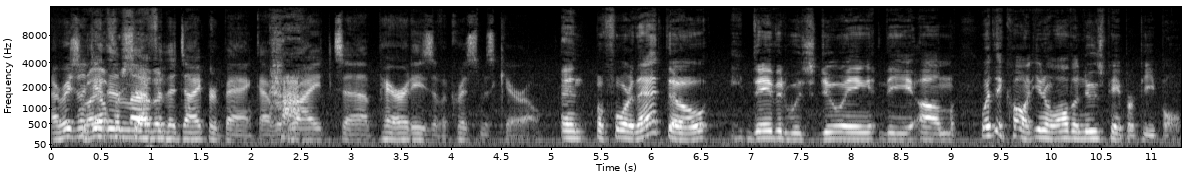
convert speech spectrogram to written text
I originally Arroyo did for them uh, for the Diaper Bank. I would Ha. write uh, parodies of A Christmas Carol. And before that, though, David was doing the um, what they call it. You know, all the newspaper people.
